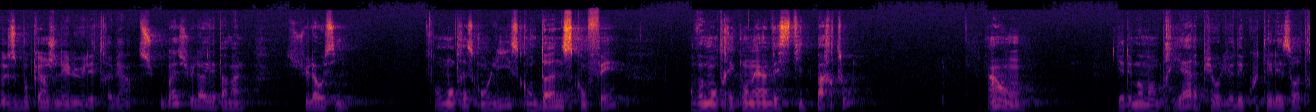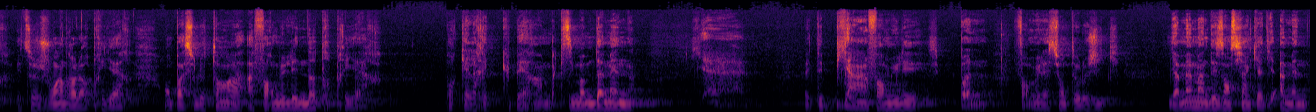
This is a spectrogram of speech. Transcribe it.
Euh, ce bouquin, je l'ai lu, il est très bien. Ouais, celui-là, il est pas mal. Celui-là aussi. On veut montrer ce qu'on lit, ce qu'on donne, ce qu'on fait. On veut montrer qu'on est investi de partout. Hein, il y a des moments de prière, et puis au lieu d'écouter les autres et de se joindre à leur prière, on passe le temps à formuler notre prière pour qu'elle récupère un maximum d'amen. Yeah Elle était bien formulée, bonne formulation théologique. Il y a même un des anciens qui a dit Amen.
